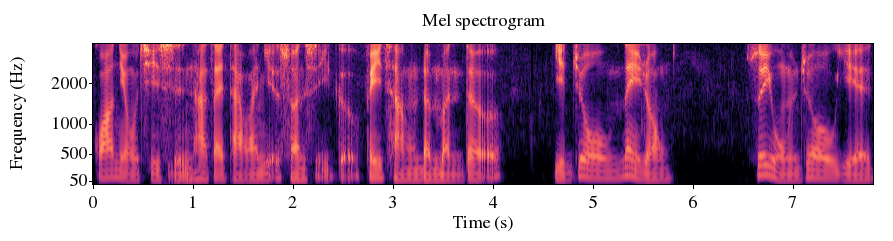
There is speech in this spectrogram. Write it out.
瓜牛其实它在台湾也算是一个非常冷门的研究内容，所以我们就也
